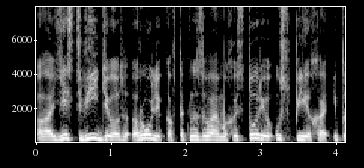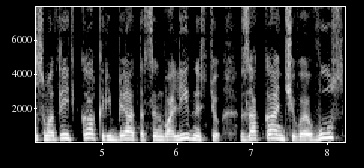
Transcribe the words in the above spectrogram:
А, есть видео роликов, так называемых «История успеха», и посмотреть, как ребята с инвалидностью, заканчивая вуз,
